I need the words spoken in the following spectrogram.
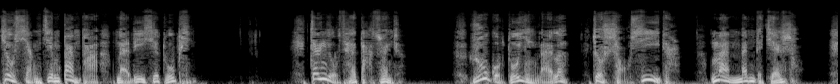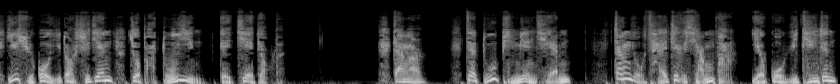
就想尽办法买了一些毒品。张有才打算着，如果毒瘾来了，就少吸一点，慢慢的减少，也许过一段时间就把毒瘾给戒掉了。然而，在毒品面前，张有才这个想法也过于天真。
